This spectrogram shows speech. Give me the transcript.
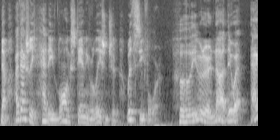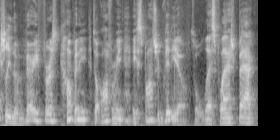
Now, I've actually had a long-standing relationship with C4. Believe it or not, they were actually the very first company to offer me a sponsored video. So let's flash back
